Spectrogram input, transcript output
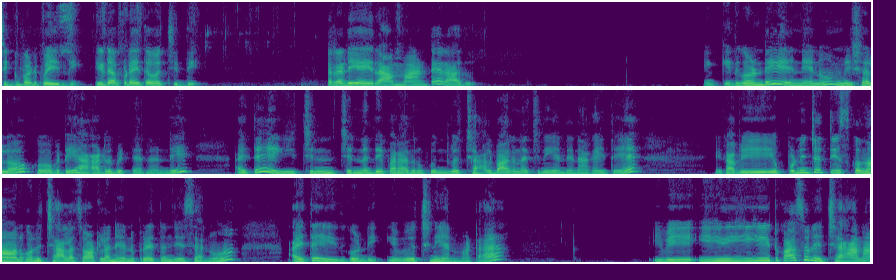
సిగ్గుపడిపోయింది. ఈడప్పుడైతే వచ్చింది. రెడీ అయ్యి రామ్మా అంటే రాదు. ఇంక ఇదిగోండి నేను మీషోలో ఒకటి ఆర్డర్ పెట్టానండి. అయితే ఈ చిన్న చిన్న దీపారాధన కుందులు చాలా బాగా నచ్చినాయండి నాకైతే. ఇక అవి ఎప్పటి నుంచో తీసుకుందాం అనుకుని చాలా చోట్ల నేను ప్రయత్నం చేశాను. అయితే ఇదిగోండి ఇవి వచ్చినాయి అనమాట ఇవి ఈ వీటి కోసం నేను చాలా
